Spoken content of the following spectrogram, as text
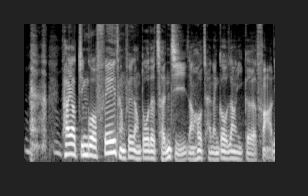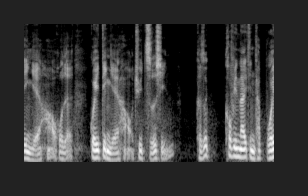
他要经过非常非常多的层级，然后才能够让一个法令也好，或者规定也好去执行。可是 COVID-19 它不会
